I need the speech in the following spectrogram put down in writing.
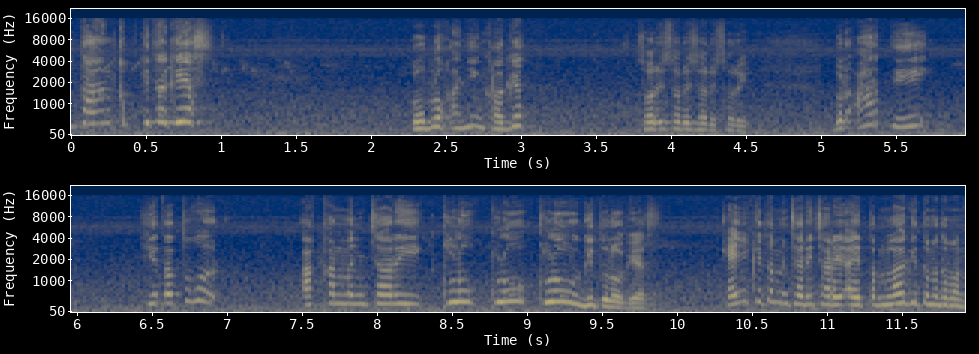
Ditangkap kita, guys. Goblok anjing kaget. Sorry, sorry, sorry, sorry. Berarti kita tuh akan mencari clue, clue, clue gitu loh, guys. Kayaknya kita mencari-cari item lagi, teman-teman.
